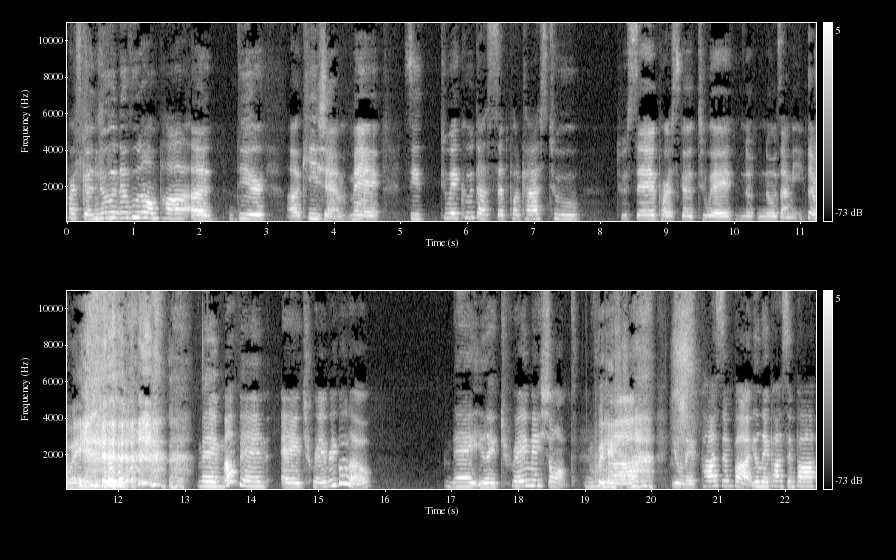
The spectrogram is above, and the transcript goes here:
Parce que nous ne voulons pas euh, dire euh, qui j'aime, mais si tu écoutes à cette podcast, tu, tu sais parce que tu es no- nos amis. Oui. mais Muffin est très rigolo, mais il est très méchant. oui. Euh, il n'est pas sympa. Il n'est pas sympa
